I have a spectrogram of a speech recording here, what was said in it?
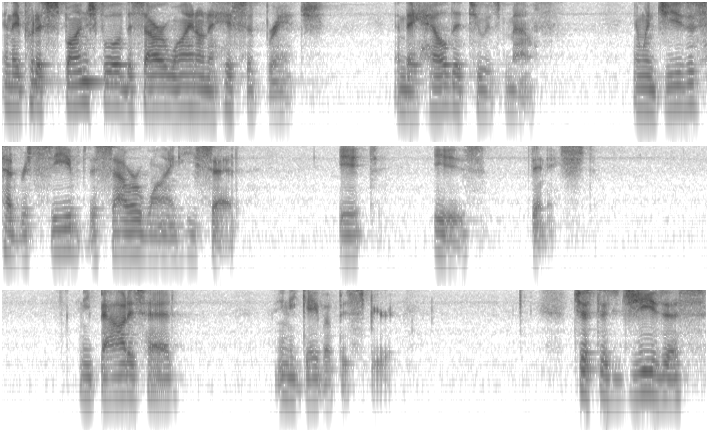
and they put a sponge full of the sour wine on a hyssop branch, and they held it to his mouth. And when Jesus had received the sour wine, he said, It is finished. And he bowed his head and he gave up his spirit. Just as Jesus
